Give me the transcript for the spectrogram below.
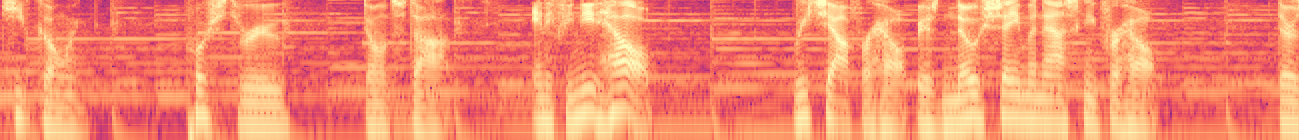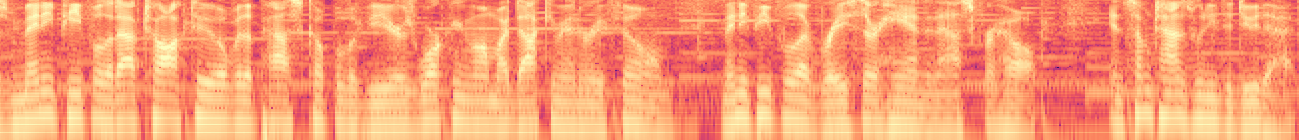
keep going push through, don't stop. And if you need help, reach out for help. There's no shame in asking for help. There's many people that I've talked to over the past couple of years working on my documentary film. Many people have raised their hand and asked for help. And sometimes we need to do that.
